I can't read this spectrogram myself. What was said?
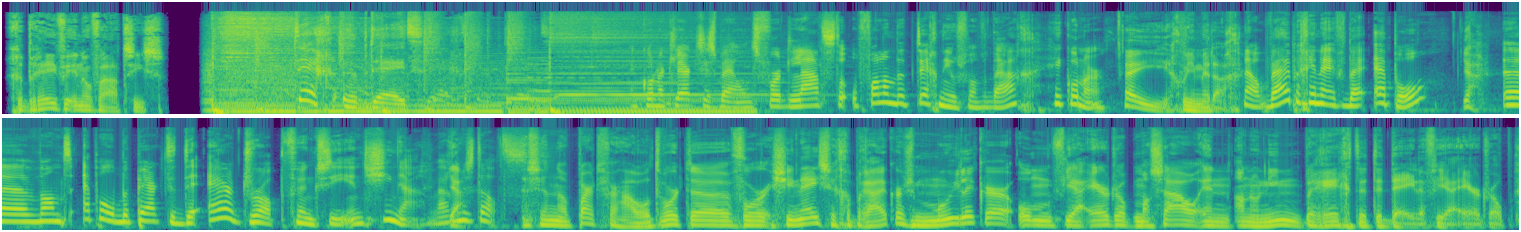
gedreven innovaties. Tech Update. En Connor Klerks is bij ons voor het laatste opvallende technieuws van vandaag. Hey Connor. Hey, goedemiddag. Nou, wij beginnen even bij Apple. Ja. Uh, want Apple beperkte de AirDrop-functie in China. Waarom Ja, is dat? Dat is een apart verhaal. Het wordt uh, voor Chinese gebruikers moeilijker om via AirDrop massaal en anoniem berichten te delen via AirDrop.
